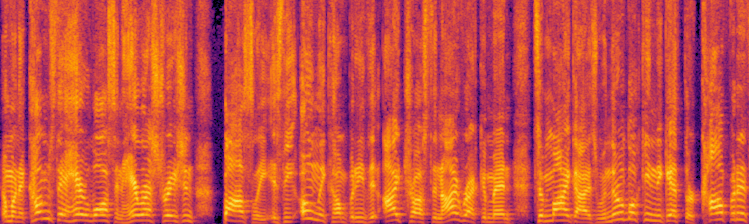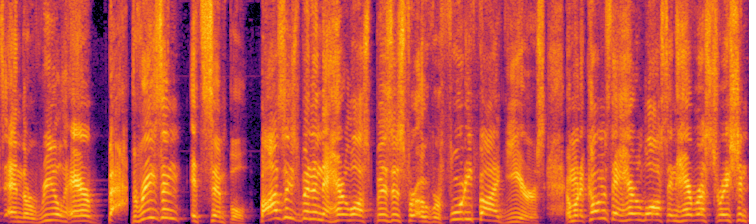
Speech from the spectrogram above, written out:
And when it comes to hair loss and hair restoration, Bosley is the only company that I trust and I recommend to my guys when they're looking to get their confidence and their real hair back. The reason? It's simple. Bosley's been in the hair loss business for over 45 years. And when it comes to hair loss and hair restoration,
